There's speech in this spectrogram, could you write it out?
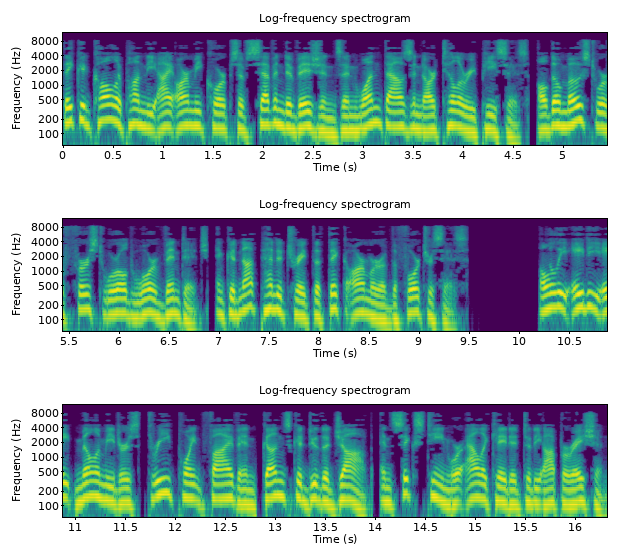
They could call upon the I Army Corps of seven divisions and 1,000 artillery pieces, although most were First World War vintage, and could not penetrate the thick armour of the fortresses. Only 88 mm 3.5 in guns could do the job, and 16 were allocated to the operation.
